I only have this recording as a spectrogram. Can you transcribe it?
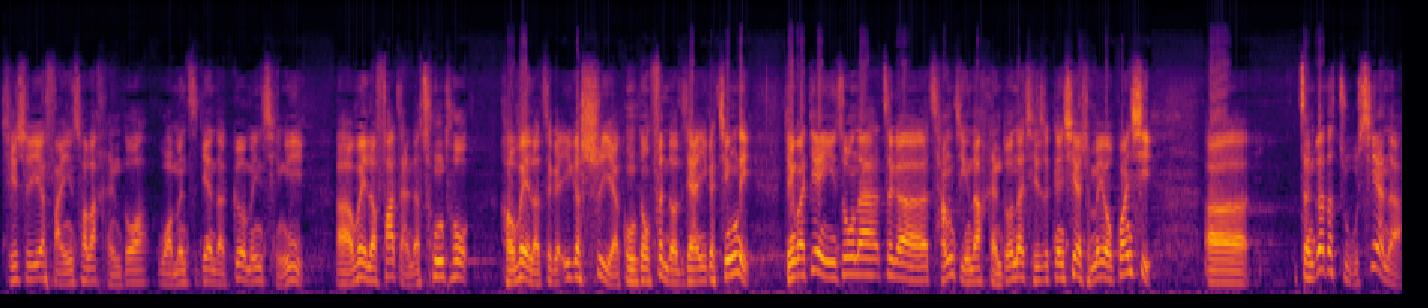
其实也反映出了很多我们之间的哥们情谊啊，为了发展的冲突和为了这个一个事业共同奋斗的这样一个经历。尽管电影中呢，这个场景呢很多呢，其实跟现实没有关系，呃。整个的主线呢，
